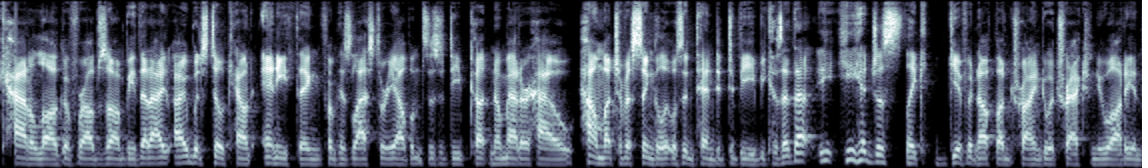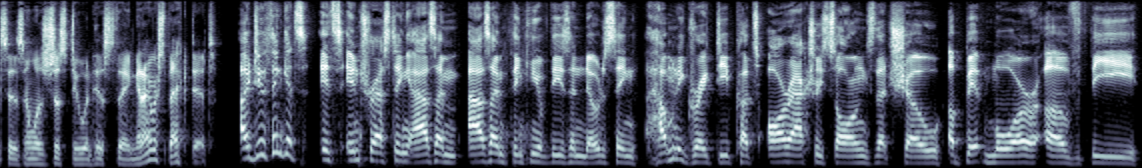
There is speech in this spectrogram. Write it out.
catalog of Rob Zombie that I, I would still count anything from his last three albums as a deep cut, no matter how how much of a single it was intended to be, because at that he, he had just like given up on trying to attract new audiences and was just doing his thing, and I respect it. I do think it's it's interesting as I'm as I'm thinking of these and noticing how many great deep cuts are actually songs that show a bit more of the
